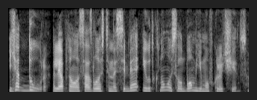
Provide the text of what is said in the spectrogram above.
«Я дура!» — ляпнула со злости на себя и уткнулась лбом ему в ключицу.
